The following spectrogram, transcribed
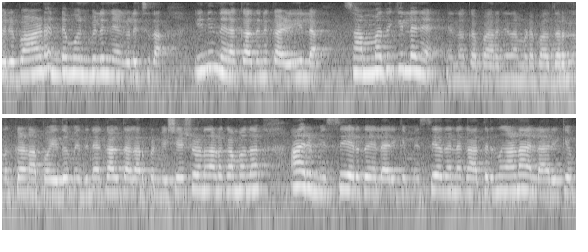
ഒരുപാട് എന്റെ മുൻപിൽ ഞെളിച്ചതാ ഇനി നിനക്കതിന് കഴിയില്ല. സമ്മതിക്കില്ല ഞാൻ എന്നൊക്കെ പറഞ്ഞ് നമ്മുടെ ഭദ്രന് നിൽക്കുകയാണ്. അപ്പോൾ ഇതും ഇതിനേക്കാൾ തകർപ്പൻ വിശേഷമാണ് നടക്കാൻ പോകുന്നത്. ആരും മിസ് ചെയ്യരുത്. എല്ലാവർക്കും മിസ് ചെയ്യാതെ തന്നെ കാത്തിരുന്ന് കാണാം. എല്ലാവർക്കും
